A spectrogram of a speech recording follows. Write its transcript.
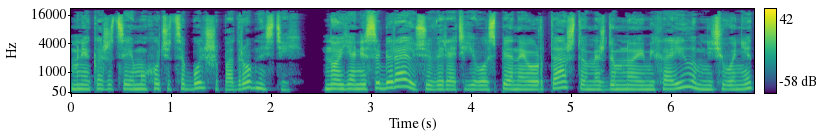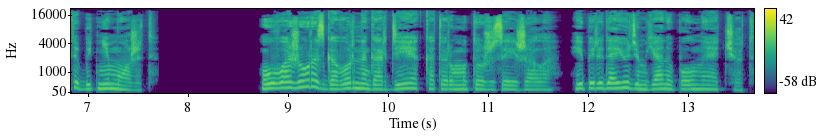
Мне кажется, ему хочется больше подробностей, но я не собираюсь уверять его с пеной у рта, что между мной и Михаилом ничего нет и быть не может. Увожу разговор на Гордея, к которому тоже заезжала, и передаю Демьяну полный отчет.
